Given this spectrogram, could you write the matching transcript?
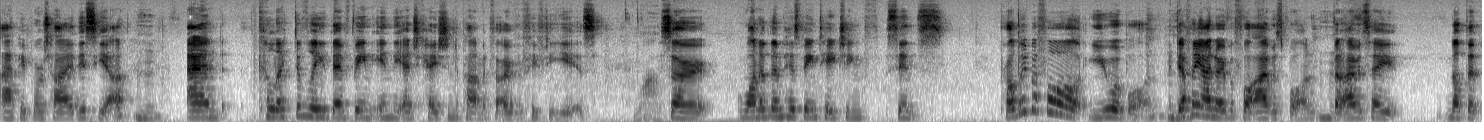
uh, people retire this year, Mm-hmm. and collectively they've been in the education department for over fifty years. Wow. So one of them has been teaching since probably before you were born. Definitely, I know before I was born, but I would say not that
